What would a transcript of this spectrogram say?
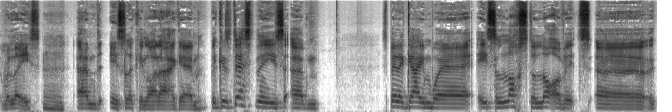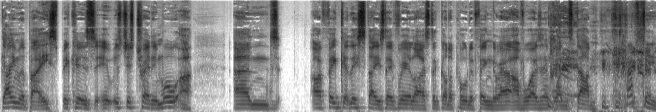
release, and it's looking like that again. Because Destiny's. Um, it's been a game where it's lost a lot of its uh, gamer base because it was just treading water, and I think at this stage they've realised they've got to pull the finger out, otherwise everyone's done. have to,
